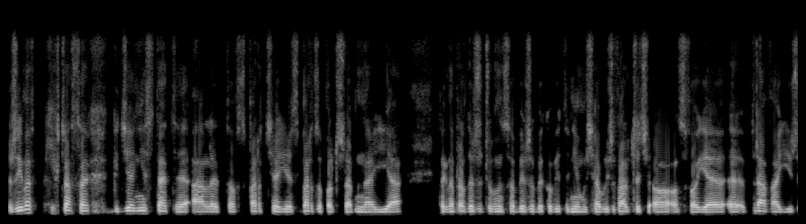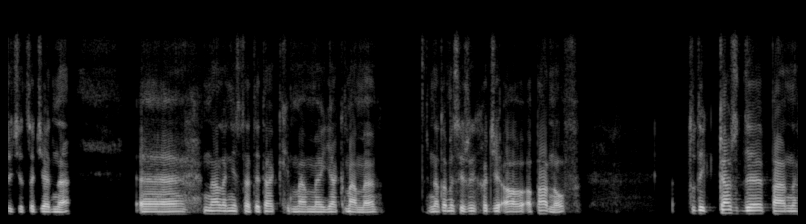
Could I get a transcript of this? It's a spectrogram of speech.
Żyjemy w takich czasach, gdzie niestety, ale to wsparcie jest bardzo potrzebne i ja tak naprawdę życzyłbym sobie, żeby kobiety nie musiały już walczyć o, o swoje e, prawa i życie codzienne. E, no ale niestety tak mamy, jak mamy. Natomiast jeżeli chodzi o, o panów, tutaj każdy pan,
